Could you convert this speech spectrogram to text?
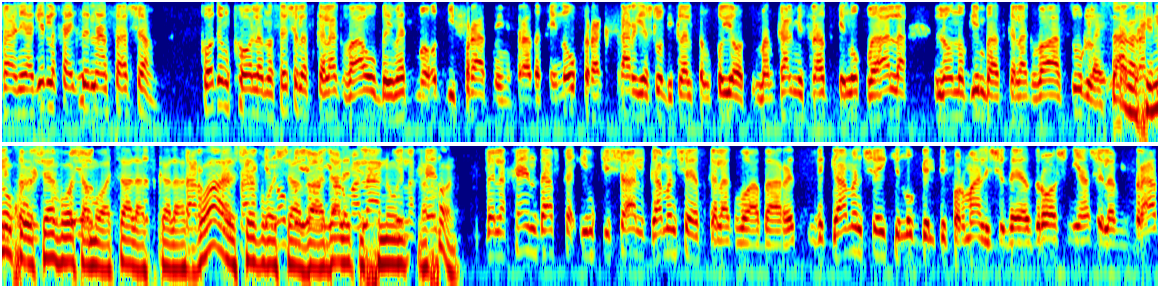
ואני אגיד לך איך זה נעשה שם. קודם כל, הנושא של השכלה גבוהה הוא באמת מאוד נפרד ממשרד החינוך, רק שר יש לו בכלל סמכויות. מנכ"ל משרד החינוך והלאה לא נוגעים בהשכלה גבוהה, אסור להם. שר החינוך הוא יושב ראש המועצה להשכלה גבוהה, יושב ראש הוועדה לתכנון, נכון. ולכן דווקא אם תשאל גם אנשי השכלה גבוהה בארץ וגם אנשי חינוך בלתי פורמלי, שזה הזרוע השנייה של המשרד,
